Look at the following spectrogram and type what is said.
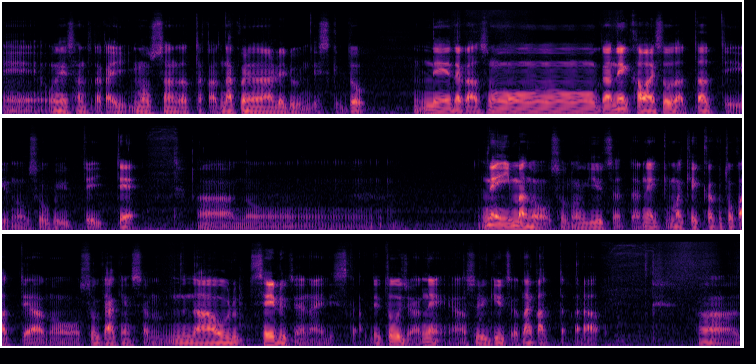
え、お姉さんだったか妹さんだったか亡くなられるんですけどでだからそのがねかわいそうだったっていうのをすごく言っていてあのね、今のその技術だったらね、まあ、結核とかってあの早期発見したら治るせるじゃないですか。で当時はねそういう技術がなかったからあの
